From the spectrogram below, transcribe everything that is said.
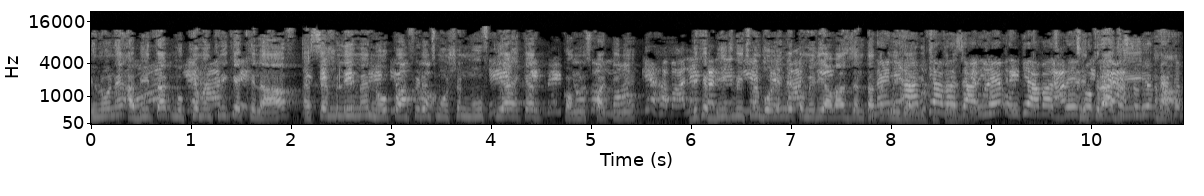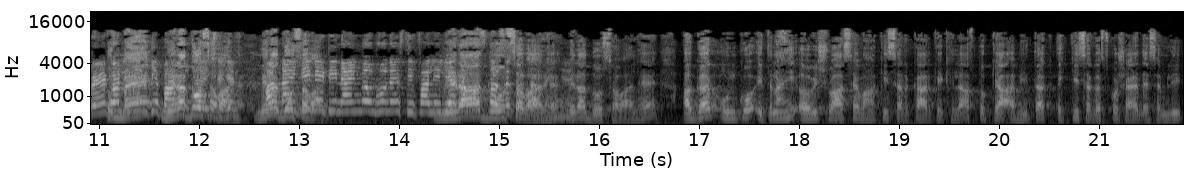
इन्होंने अभी तक मुख्यमंत्री के खिलाफ असेंबली में नो कॉन्फिडेंस मोशन मूव किया है क्या कांग्रेस पार्टी ने? देखिए बीच बीच में बोलेंगे तो मेरी आवाज़ जनता तक नहीं जाएगी आवाज़ चित्रा जा है हाँ, हैं तो मैं- मेरा दो सवाल है, मेरा हाँ, दो सवाल। में उन्होंने इस्तीफा ले लिया मेरा दो सवाल है मेरा दो सवाल है। अगर उनको इतना ही अविश्वास है वहाँ की सरकार के खिलाफ तो क्या अभी तक 21 अगस्त को शायद असेंबली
